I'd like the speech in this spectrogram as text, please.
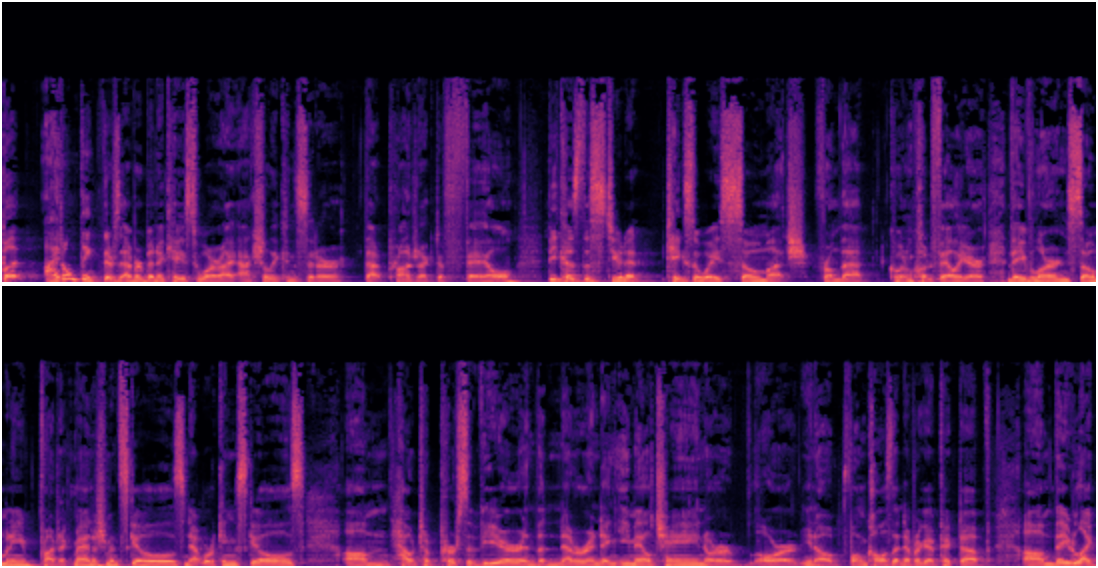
But I don't think there's ever been a case where I actually consider that project a fail because the student takes away so much from that quote unquote failure. They've learned so many project management skills, networking skills, um, how to persevere in the never ending email chain or, or, you know, phone calls that never get picked up. Um, they like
